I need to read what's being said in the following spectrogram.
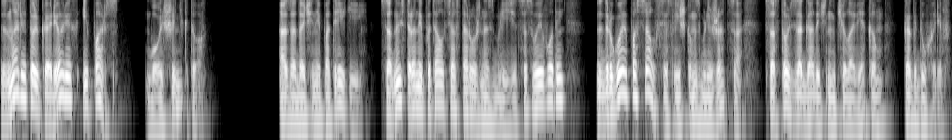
знали только Рерих и Парс, больше никто. Озадаченный Патрикий с одной стороны, пытался осторожно сблизиться с воеводой, с другой опасался слишком сближаться со столь загадочным человеком, как Духарев.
